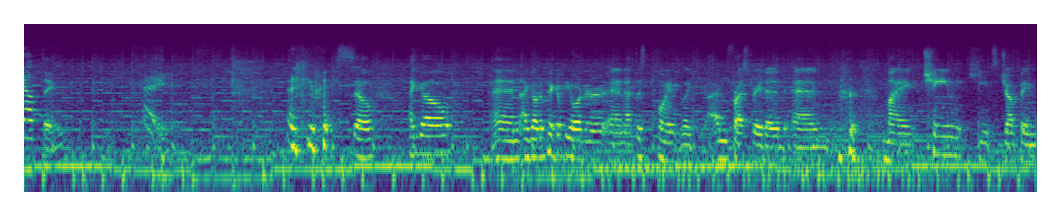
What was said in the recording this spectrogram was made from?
nothing. Hey. Anyway, so I go and I go to pick up the order and at this point like I'm frustrated and my chain keeps jumping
